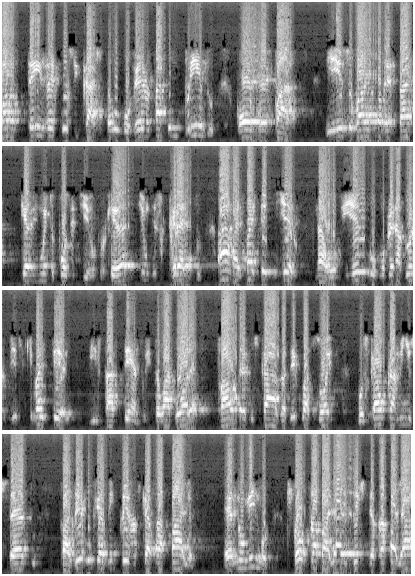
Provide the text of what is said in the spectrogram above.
logo tem recurso em caixa. Então o governo está cumprindo com os reparos. E isso vale comentar que é muito positivo, porque antes tinha um descrédito. Ah, mas vai ter dinheiro. Não, o dinheiro o governador disse que vai ter, e está tendo. Então agora falta é buscar as adequações, buscar o caminho certo, fazer com que as empresas que atrapalham, é, no mínimo, vão trabalhar e deixem de atrapalhar,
